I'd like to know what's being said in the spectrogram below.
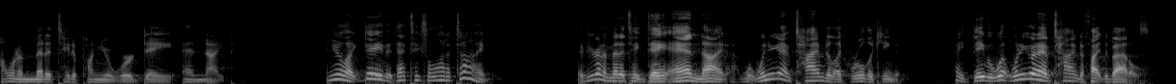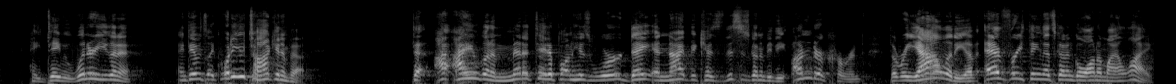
I want to meditate upon your word day and night. And you're like, David, that takes a lot of time. If you're going to meditate day and night, when are you going to have time to like rule the kingdom? Hey, David, when, when are you going to have time to fight the battles? Hey, David, when are you going to? And David's like, What are you talking about? That I, I am going to meditate upon his word day and night because this is going to be the undercurrent, the reality of everything that's going to go on in my life.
